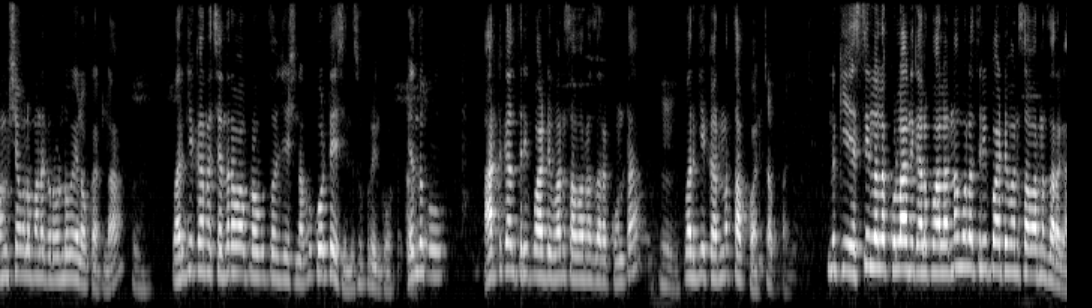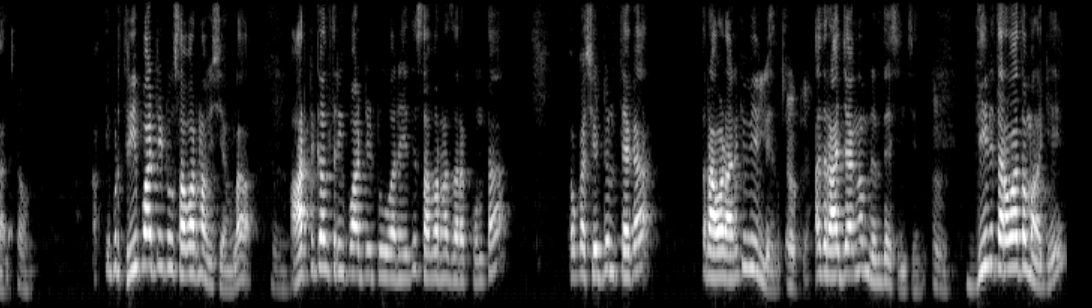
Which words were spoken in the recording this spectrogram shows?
అంశంలో మనకు రెండు వేల ఒకటిలో వర్గీకరణ చంద్రబాబు ప్రభుత్వం చేసినప్పుడు కొట్టేసింది సుప్రీంకోర్టు. ఎందుకు? ఆర్టికల్ త్రీ ఫార్టీ వన్ సవరణ జరగకుండా వర్గీకరణ తప్పని. చెప్పండి నీకు ఎస్సీల కులాన్ని కలపాలన్నా మళ్ళీ త్రీ ఫార్టీ వన్ సవరణ జరగాలి. ఇప్పుడు త్రీ ఫార్టీ టూ సవరణ విషయంలో ఆర్టికల్ త్రీ ఫార్టీ టూ అనేది సవరణ జరగకుండా ఒక షెడ్యూల్ తెగ రావడానికి వీలు లేదు. అది రాజ్యాంగం నిర్దేశించింది. దీని తర్వాత మనకి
